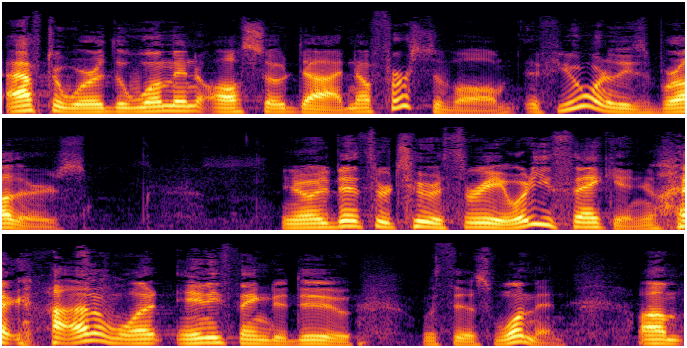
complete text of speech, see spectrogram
Afterward, the woman also died. Now, first of all, if you're one of these brothers, you know, you've been through two or three, what are you thinking? You're like, I don't want anything to do with this woman. Um,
